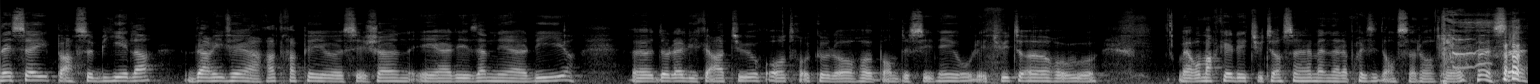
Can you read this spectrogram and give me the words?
essaye par ce biais-là d'arriver à rattraper euh, ces jeunes et à les amener à lire euh, de la littérature autre que leur euh, bande dessinée ou les Twitter ou mais remarquez, les tuteurs, ça amène à la présidence. Alors, ça,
